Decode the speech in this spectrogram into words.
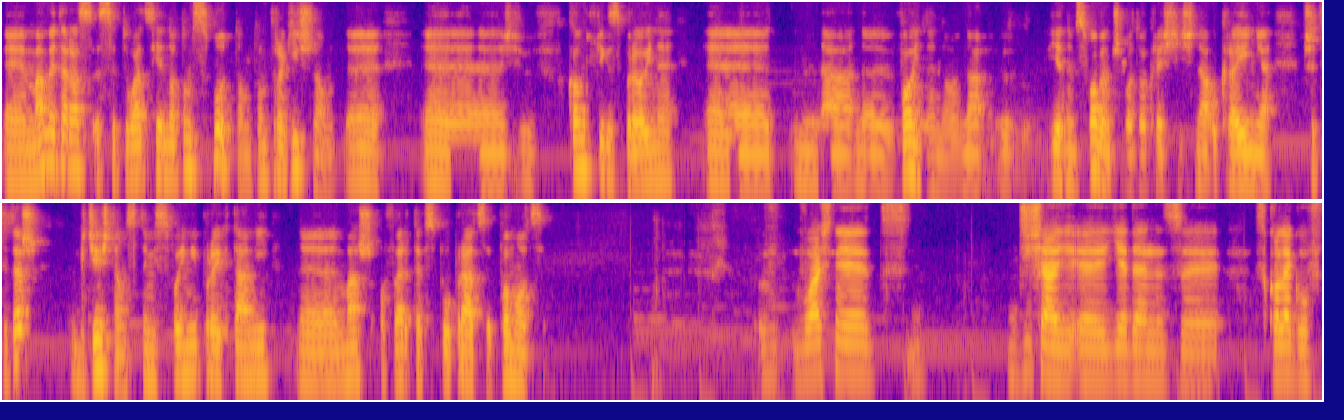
e, mamy teraz sytuację, no tą smutną, tą tragiczną, e, konflikt zbrojny, na, na wojnę, no, na, jednym słowem trzeba to określić, na Ukrainie. Czy ty też gdzieś tam z tymi swoimi projektami masz ofertę współpracy, pomocy? Właśnie dzisiaj jeden z z kolegów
